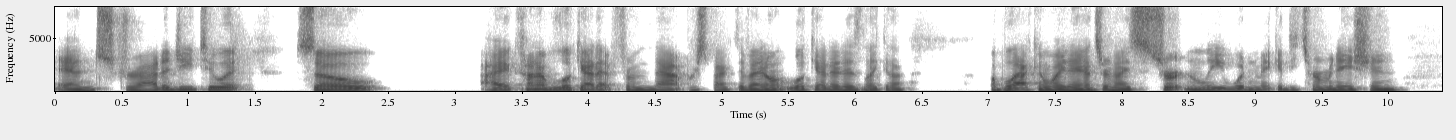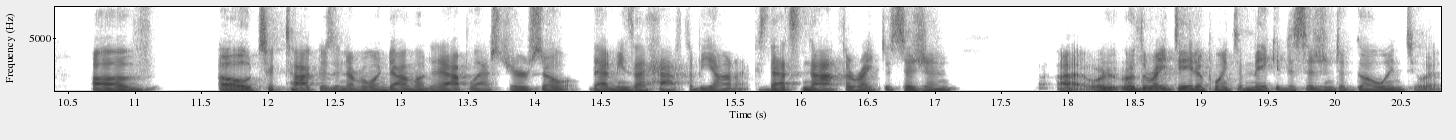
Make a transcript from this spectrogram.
and strategy to it. So I kind of look at it from that perspective. I don't look at it as like a, a black and white answer. And I certainly wouldn't make a determination of, oh, TikTok is the number one downloaded app last year. So that means I have to be on it because that's not the right decision uh, or, or the right data point to make a decision to go into it.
